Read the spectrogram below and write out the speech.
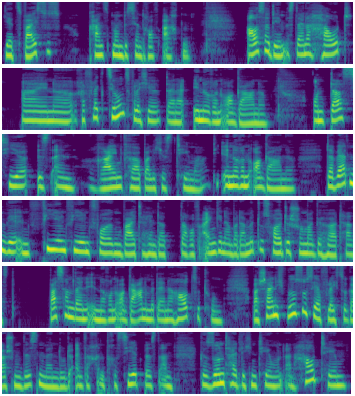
jetzt weißt du es, kannst mal ein bisschen drauf achten. Außerdem ist deine Haut eine Reflexionsfläche deiner inneren Organe. Und das hier ist ein rein körperliches Thema, die inneren Organe. Da werden wir in vielen, vielen Folgen weiterhin da, darauf eingehen, aber damit du es heute schon mal gehört hast, was haben deine inneren Organe mit deiner Haut zu tun? Wahrscheinlich wirst du es ja vielleicht sogar schon wissen, wenn du einfach interessiert bist an gesundheitlichen Themen und an Hautthemen.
